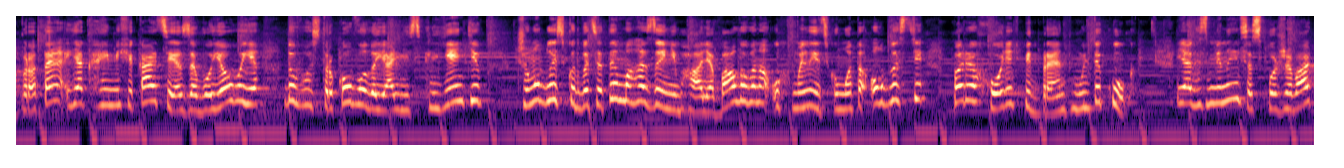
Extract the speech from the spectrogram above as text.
про те, як гейміфікація завойовує довгострокову лояльність клієнтів, чому близько 20 магазинів Галя Балована у Хмельницькому та області переходять під бренд Мультикук, як змінився споживач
